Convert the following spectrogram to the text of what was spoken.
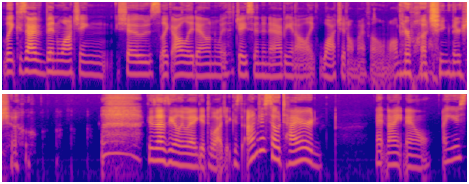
like cuz I've been watching shows like I'll lay down with Jason and Abby and I'll like watch it on my phone while they're watching their show. Cuz that's the only way I get to watch it cuz I'm just so tired at night now. I used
